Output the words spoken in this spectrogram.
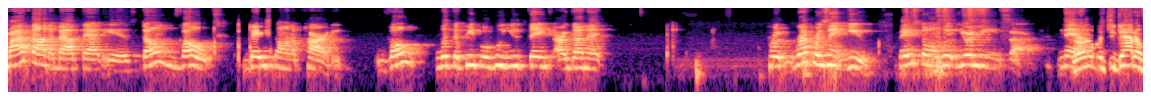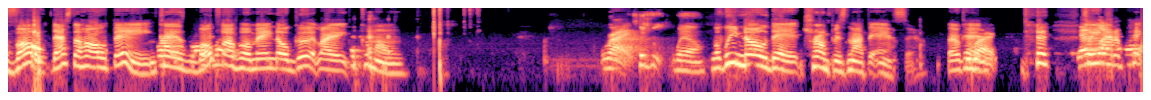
my thought about that is don't vote based on a party. Vote with the people who you think are gonna represent you based on what your needs are. Now, Girl, but you gotta vote. That's the whole thing. Because right, both right. of them ain't no good. Like, come on. Right. Well, well, we know that Trump is not the answer. Okay. Right. so you gotta pick,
